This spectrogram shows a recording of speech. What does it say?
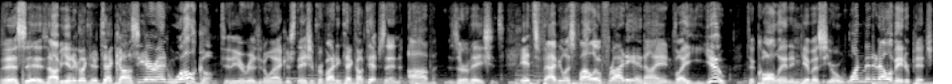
This is Avi Uniglicht, your tech concierge, and welcome to the original anchor station providing tech talk tips and observations. It's Fabulous Follow Friday, and I invite you to call in and give us your one minute elevator pitch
